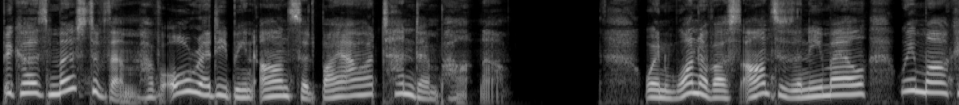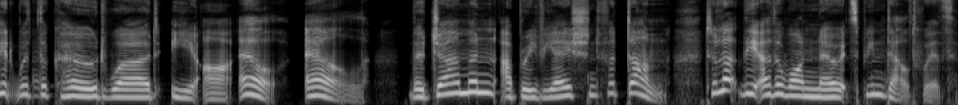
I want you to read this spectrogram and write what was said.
because most of them have already been answered by our tandem partner. When one of us answers an email, we mark it with the code word ERL, L, the German abbreviation for done, to let the other one know it's been dealt with.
